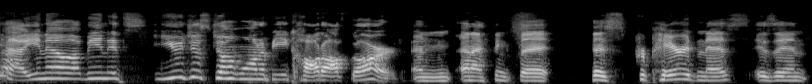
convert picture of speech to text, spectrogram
Yeah, you know, I mean, it's you just don't want to be caught off guard, and and I think that this preparedness isn't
